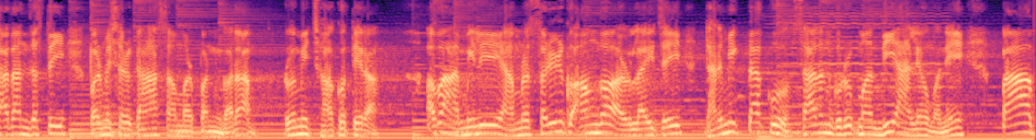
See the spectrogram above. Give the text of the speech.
साधन जस्तै परमेश्वर कहाँ समर्पण गर। रोमी छको तेह्र। अब हामीले हाम्रो शरीरको अङ्गहरूलाई चाहिँ धार्मिकताको साधनको रूपमा दिइहाल्यौँ भने पाप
